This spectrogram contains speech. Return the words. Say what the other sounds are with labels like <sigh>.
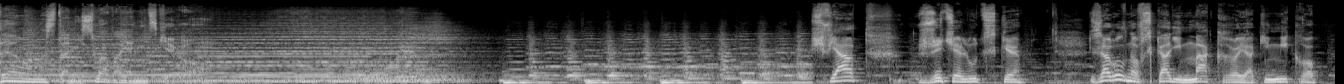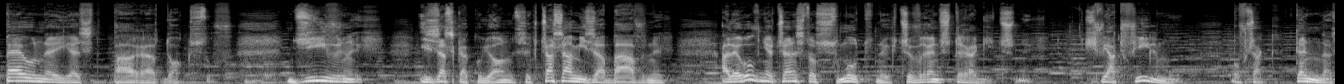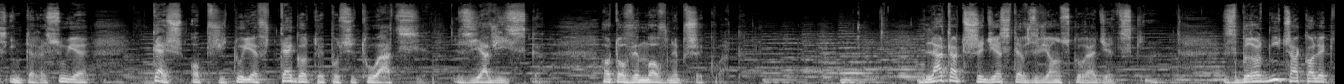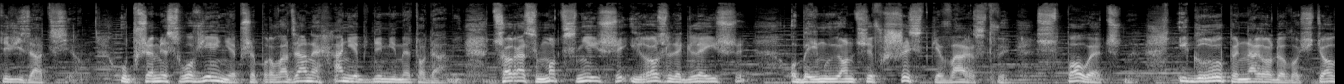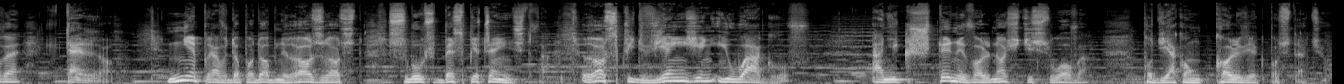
Odeon Stanisława Janickiego. Świat, życie ludzkie, zarówno w skali makro, jak i mikro, pełne jest paradoksów. Dziwnych i zaskakujących, czasami zabawnych, ale równie często smutnych czy wręcz tragicznych. Świat filmu, bo wszak ten nas interesuje, też obfituje w tego typu sytuacje, zjawiska. Oto wymowny przykład. Lata 30. w Związku Radzieckim. Zbrodnicza kolektywizacja, uprzemysłowienie przeprowadzane haniebnymi metodami, coraz mocniejszy i rozleglejszy, obejmujący wszystkie warstwy społeczne i grupy narodowościowe terror. Nieprawdopodobny rozrost służb bezpieczeństwa, rozkwit więzień i łagrów, ani krztyny wolności słowa pod jakąkolwiek postacią.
